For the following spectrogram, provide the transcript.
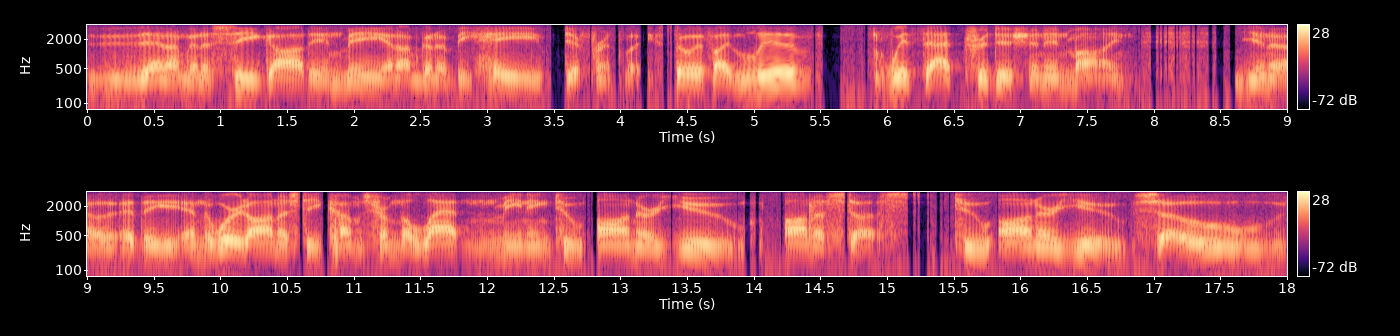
then I'm going to see God in me and I'm going to behave differently. So if I live with that tradition in mind, you know, the and the word honesty comes from the Latin meaning to honor you, honestus, to honor you. So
